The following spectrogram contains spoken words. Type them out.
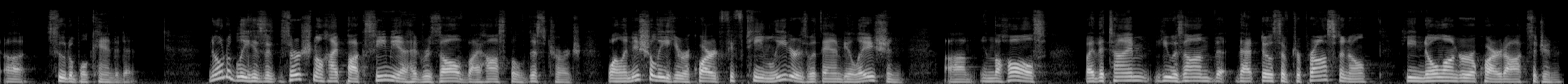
a suitable candidate. Notably, his exertional hypoxemia had resolved by hospital discharge. While initially he required 15 liters with ambulation um, in the halls, By the time he was on th- that dose of treprostinil, he no longer required oxygen,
